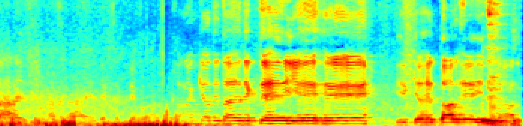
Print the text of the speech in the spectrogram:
रहा है जीव नाच रहा है, देख सकते हो खाना क्या देता है, देखते हैं, ये है, ये क्या है, दाल है, ये दाल।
